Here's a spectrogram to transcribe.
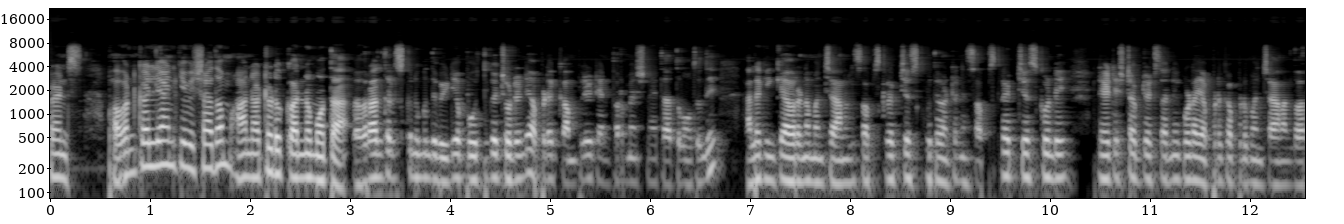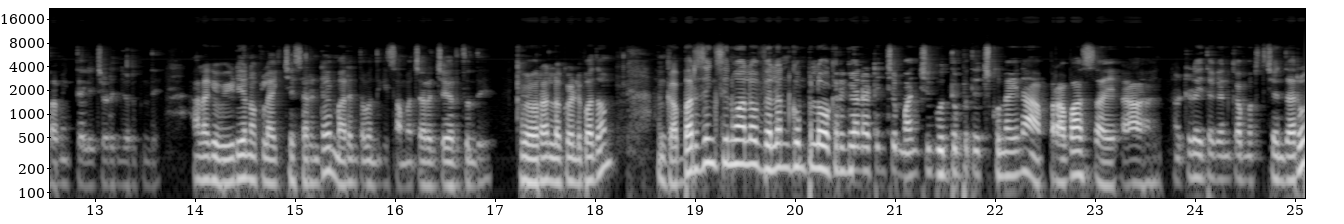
ఫ్రెండ్స్ పవన్ కళ్యాణ్కి విషాదం ఆ నటుడు కన్నుమూత. వివరాలు తెలుసుకునే ముందు వీడియో పూర్తిగా చూడండి అప్పుడే కంప్లీట్ ఇన్ఫర్మేషన్ అయితే అర్థమవుతుంది. అలాగే ఇంకెవరైనా మన ఛానల్ సబ్స్క్రైబ్ చేసుకుంటే వెంటనే సబ్స్క్రైబ్ చేసుకోండి. లేటెస్ట్ అప్డేట్స్ అన్ని కూడా ఎప్పటికప్పుడు మన ఛానల్ ద్వారా మీకు తెలియచేయడం జరుగుతుంది. అలాగే వీడియోని ఒక లైక్ చేశారంటే మరింత మందికి సమాచారం చేరుతుంది. వివరాల్లోకి వెళ్ళిపోదాం. గబ్బర్ సింగ్ సినిమాలో విలన్ గుంపులో ఒకరిగా నటించి మంచి గుర్తింపు తెచ్చుకున్న ఆయన ప్రభాస్ నటుడైతే కనుక మృతి చెందారు.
